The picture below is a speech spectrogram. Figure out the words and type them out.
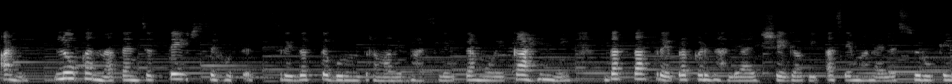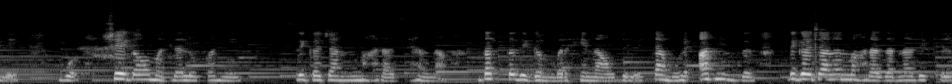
आणि लोकांना त्यांचं तेज जे होते श्री दत्त गुरूंप्रमाणे भासले त्यामुळे काहींनी दत्तात्रय प्रकट झाले आहे शेगावी असे म्हणायला सुरू केले व शेगाव मधल्या लोकांनी श्री गजानन महाराज यांना दत्त दिगंबर हे नाव दिले. त्यामुळे अनेक जण श्री गजानन महाराजांना देखील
